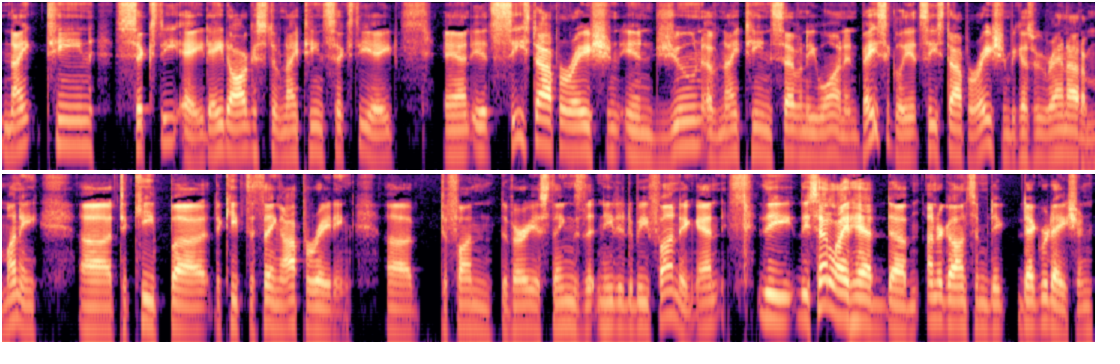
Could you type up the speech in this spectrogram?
1968, 8 August of 1968, and it ceased operation in June of 1971. And basically, it ceased operation because we ran out of money uh, to keep uh, to keep the thing operating. Uh, to fund the various things that needed to be funding, and the the satellite had um, undergone some de degradation.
